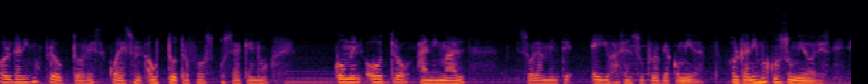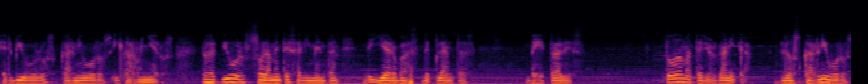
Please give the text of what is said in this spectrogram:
Organismos productores, cuales son autótrofos, o sea que no comen otro animal, solamente ellos hacen su propia comida. Organismos consumidores, herbívoros, carnívoros y carroñeros. Los herbívoros solamente se alimentan de hierbas, de plantas, vegetales, toda materia orgánica. Los carnívoros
